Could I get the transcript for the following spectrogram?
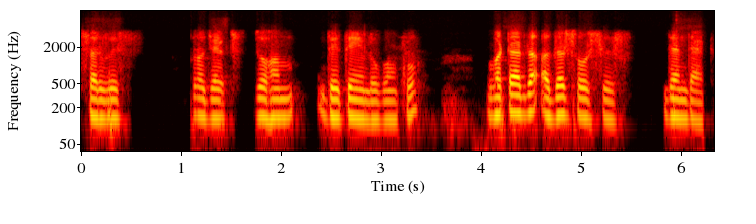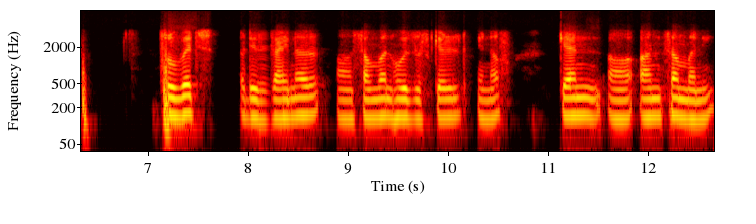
service projects जो हम देते हैं लोगों को what are the other sources than that through which a designer someone who is skilled enough can earn some money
